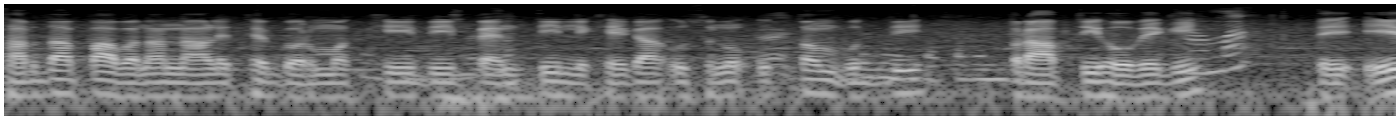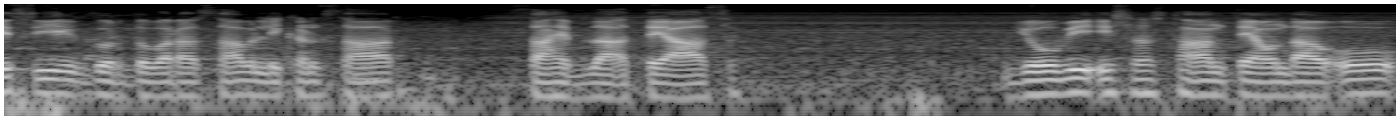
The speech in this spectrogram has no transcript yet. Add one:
ਸਰਦਾ ਭਾਵਨਾ ਨਾਲ ਇੱਥੇ ਗੁਰਮੁਖੀ ਦੀ 35 ਲਿਖੇਗਾ ਉਸ ਨੂੰ ਉੱਤਮ ਬੁੱਧੀ ਪ੍ਰਾਪਤੀ ਹੋਵੇਗੀ। ਤੇ ਇਹ ਸੀ ਗੁਰਦੁਆਰਾ ਸਾਹਿਬ ਲਿਖਣਸਾਰ ਸਾਹਿਬ ਦਾ ਇਤਿਹਾਸ। ਜੋ ਵੀ ਇਸ ਸਥਾਨ ਤੇ ਆਉਂਦਾ, ਉਹ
